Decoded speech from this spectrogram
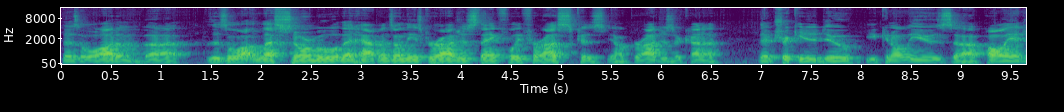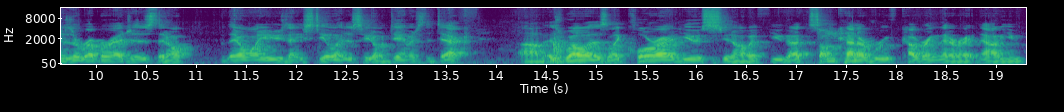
there's a lot of uh, there's a lot less snow removal that happens on these garages. Thankfully for us, because you know garages are kind of they're tricky to do. You can only use uh, poly edges or rubber edges. They don't they don't want you to use any steel edges so you don't damage the deck. Um, as well as like chloride use. You know, if you got some kind of roof covering there right now, you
